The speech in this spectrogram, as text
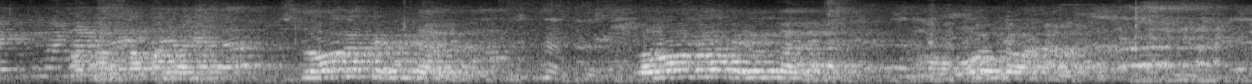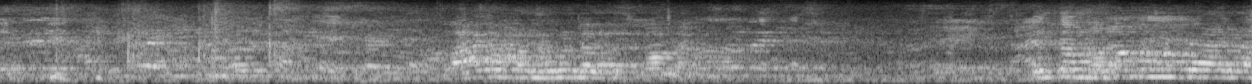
ఉన్నారు మన స్లోగా పెరుగుతుంది. స్లోగా పెరుగుతుంది. ఓకే ఉండాలి బాగా మందుకుంటారు స్లోగా. ఎంత నమ్మకం ఆయన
